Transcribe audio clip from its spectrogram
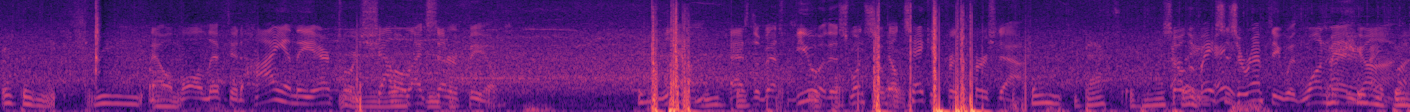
There's been like three. Now a ball lifted high in the air towards shallow right center field. Lamb has the best view of this one, so he'll take it for the first out. from backs of my So the bases are empty with one man gone.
